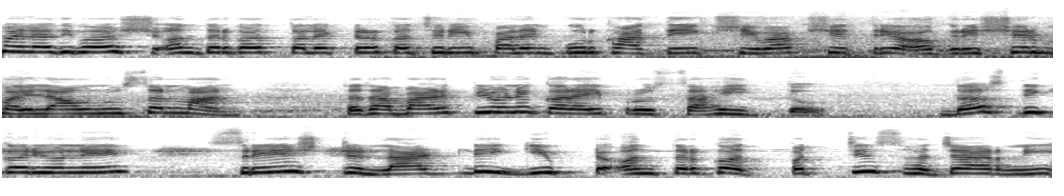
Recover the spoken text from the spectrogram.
મહિલા દિવસ અંતર્ગત કલેક્ટર કચેરી પાલનપુર ખાતે સેવા ક્ષેત્રે અગ્રેસર મહિલાઓનું સન્માન તથા બાળકીઓને કરાઈ પ્રોત્સાહિત. દસ દીકરીઓને શ્રેષ્ઠ લાડલી ગિફ્ટ અંતર્ગત પચીસ હજારની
